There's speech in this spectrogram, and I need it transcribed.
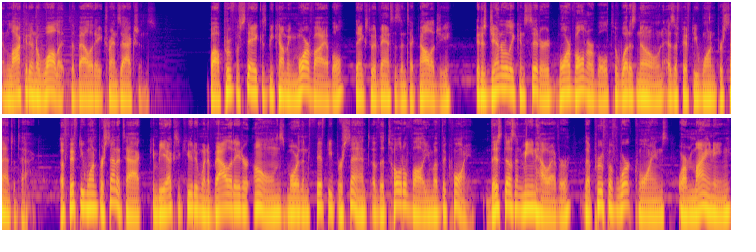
and lock it in a wallet to validate transactions. While proof of stake is becoming more viable thanks to advances in technology, it is generally considered more vulnerable to what is known as a 51% attack. A 51% attack can be executed when a validator owns more than 50% of the total volume of the coin. This doesn't mean, however, that proof of work coins or mining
